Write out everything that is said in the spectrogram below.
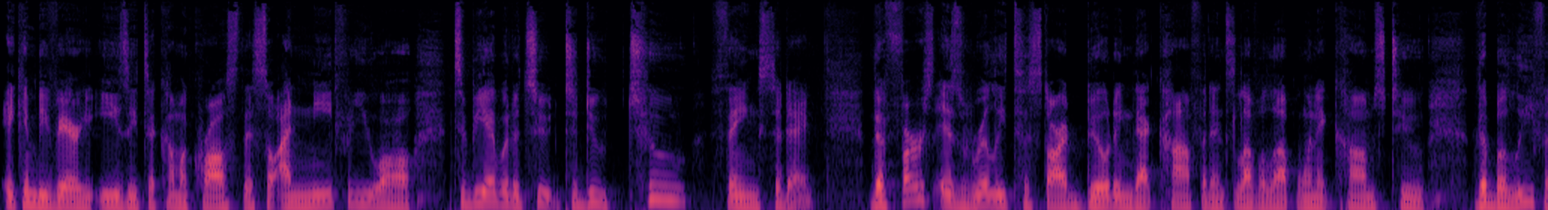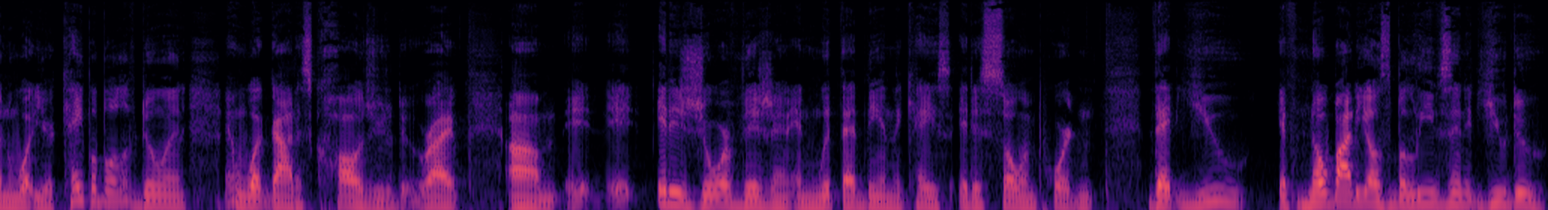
it can be very easy to come across this. So I need for you all to be able to, to, to do two things today. The first is really to start building that confidence level up when it comes to the belief in what you're capable of doing and what God has called you to do, right? Um, it, it, it is your vision. And with that being the case, it is so important that you, if nobody else believes in it, you do.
